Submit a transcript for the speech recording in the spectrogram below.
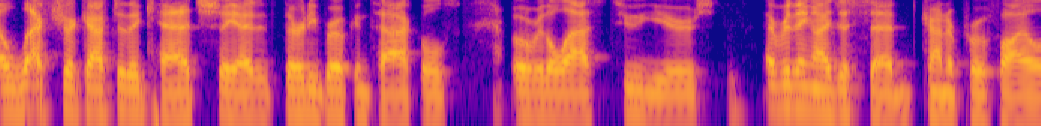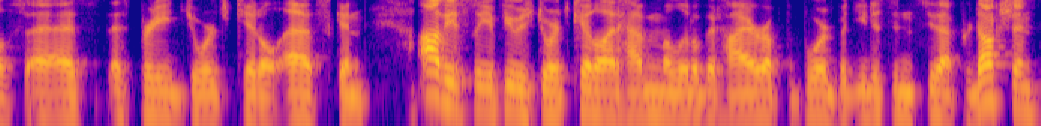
electric after the catch. He had 30 broken tackles over the last two years. Everything I just said kind of profiles as as pretty George Kittle esque. And obviously, if he was George Kittle, I'd have him a little bit higher up the board. But you just didn't see that production.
